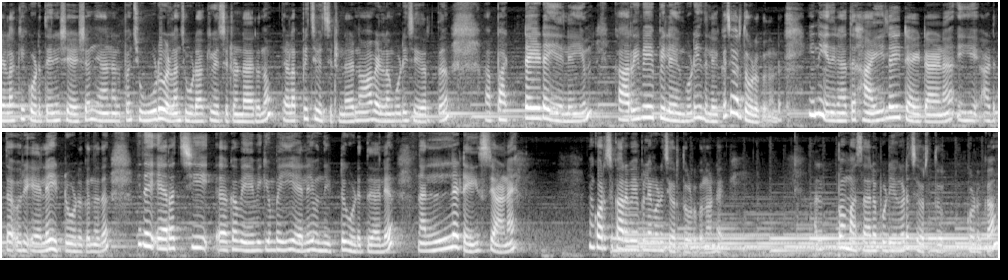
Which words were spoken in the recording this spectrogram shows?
ഇളക്കി കൊടുത്തതിന് ശേഷം ഞാൻ അല്പം ചൂടുവെള്ളം ചൂടാക്കി വെച്ചിട്ടുണ്ടായിരുന്നു. തിളപ്പിച്ച് വെച്ചിട്ടുണ്ടായിരുന്നു ആ വെള്ളം കൂടി ചേർത്ത് പട്ടയുടെ ഇലയും കറിവേപ്പിലയും കൂടി ഇതിലേക്ക് ചേർത്ത് കൊടുക്കുന്നുണ്ട്. ഇനി ഇതിനകത്ത് ഹൈലൈറ്റ് ആയിട്ടാണ് ഈ അടുത്ത ഒരു ഇല ഇട്ട് കൊടുക്കുന്നത്. ഇത് ഇറച്ചി ഒക്കെ വേവിക്കുമ്പോൾ ഈ ഇല ഒന്ന് ഇട്ട് കൊടുത്താൽ നല്ല ടേസ്റ്റാണ് ഞാൻ കുറച്ച് കറിവേപ്പിലയും കൂടി ചേർത്ത് കൊടുക്കുന്നുണ്ട്. അല്പം മസാലപ്പൊടിയും കൂടെ ചേർത്ത് കൊടുക്കാം.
